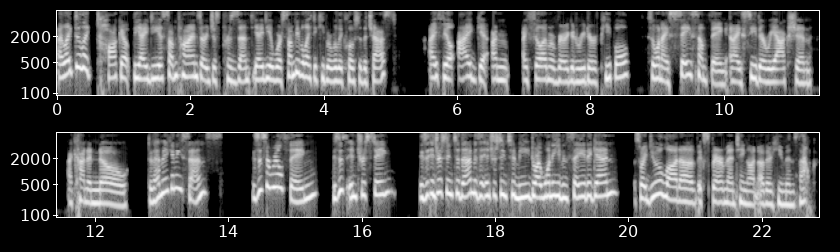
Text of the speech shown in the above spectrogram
I like to like talk out the idea sometimes or just present the idea where some people like to keep it really close to the chest. I feel I get, I'm, I feel I'm a very good reader of people. So when I say something and I see their reaction, I kind of know, did that make any sense? Is this a real thing? Is this interesting? Is it interesting to them? Is it interesting to me? Do I want to even say it again? So I do a lot of experimenting on other humans that.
